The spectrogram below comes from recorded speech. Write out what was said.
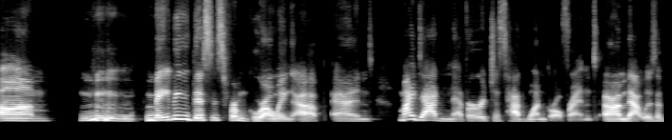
Um maybe this is from growing up and my dad never just had one girlfriend. Um, that was a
